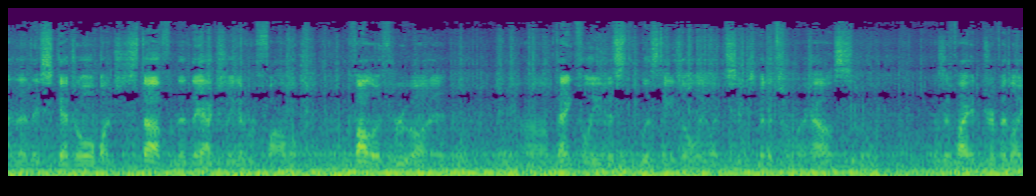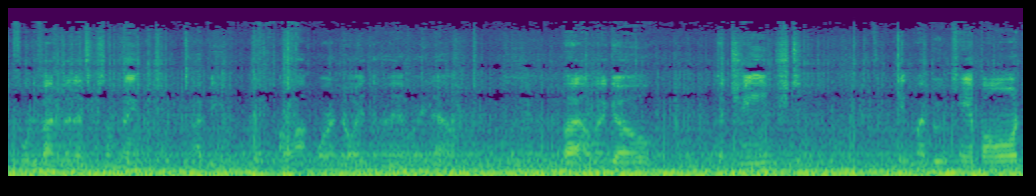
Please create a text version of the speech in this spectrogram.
and then they schedule a bunch of stuff, and then they actually never follow follow through on it. Um, thankfully, this listing is only like six minutes from my house. Because if I had driven like 45 minutes or something, I'd be a lot more annoyed than I am right now. But I'm gonna go get changed, get my boot camp on,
